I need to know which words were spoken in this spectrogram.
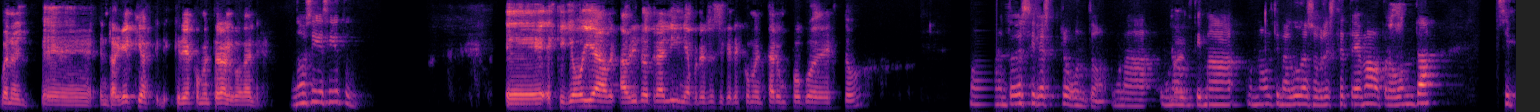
Bueno, eh, Raquel, querías comentar algo, dale. No, sigue, sigue tú. Eh, es que yo voy a abrir otra línea, por eso si querés comentar un poco de esto. Bueno, entonces si les pregunto una, una última, una última duda sobre este tema o pregunta si,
